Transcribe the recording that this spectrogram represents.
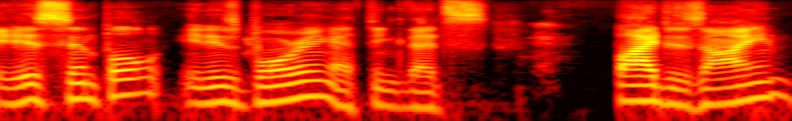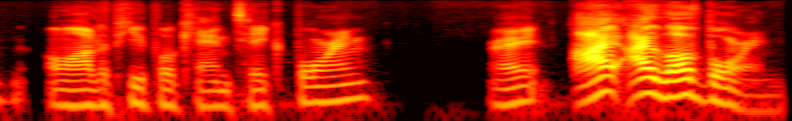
It is simple. It is boring. I think that's by design. A lot of people can take boring right? I I love boring,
